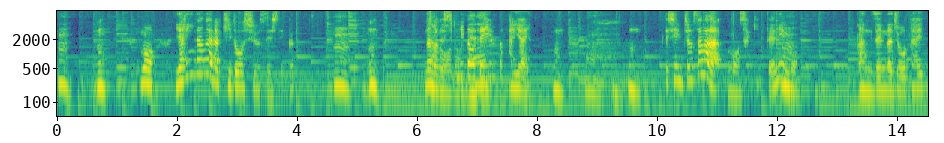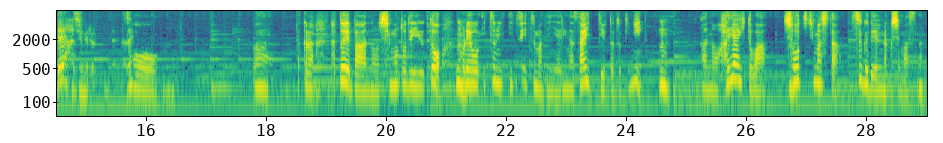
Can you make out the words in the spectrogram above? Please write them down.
うん。もうやりながら軌道修正していく。うん。なのでスピードで言うと速い。うん。うん、で慎重さはもうさっき言ったように、うんもう万全な状態で始めるみたいなね。そう。うん。だから例えばあの仕事で言うと、うんこれをいついついつまでにやりなさいって言った時に、うんあの早い人は承知しました、すぐ連絡しますなの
